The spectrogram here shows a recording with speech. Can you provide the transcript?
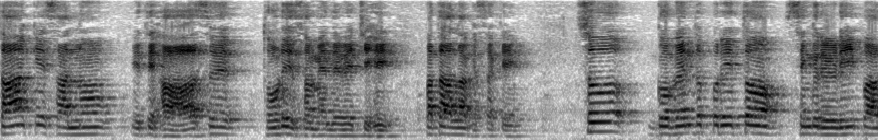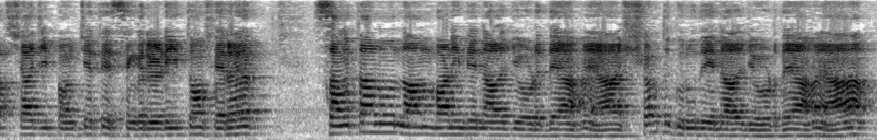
ਤਾਂ ਕਿ ਸਾਨੂੰ ਇਤਿਹਾਸ ਥੋੜੇ ਸਮੇਂ ਦੇ ਵਿੱਚ ਹੀ ਪਤਾ ਲੱਗ ਸਕੇ। ਸੋ ਗੋਬਿੰਦਪੁਰੇ ਤੋਂ ਸਿੰਗਰੇੜੀ ਪਾਤਸ਼ਾਹ ਜੀ ਪਹੁੰਚੇ ਤੇ ਸਿੰਗਰੇੜੀ ਤੋਂ ਫਿਰ ਸੰਗਤਾਂ ਨੂੰ ਨਾਮ ਬਾਣੀ ਦੇ ਨਾਲ ਜੋੜਦਿਆਂ ਹੋਇਆਂ, ਸ਼ਬਦ ਗੁਰੂ ਦੇ ਨਾਲ ਜੋੜਦਿਆਂ ਹੋਇਆਂ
